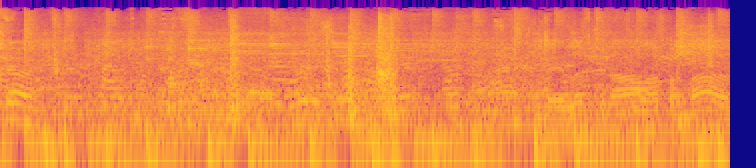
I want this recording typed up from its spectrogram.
Truck. They lift it all up above.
